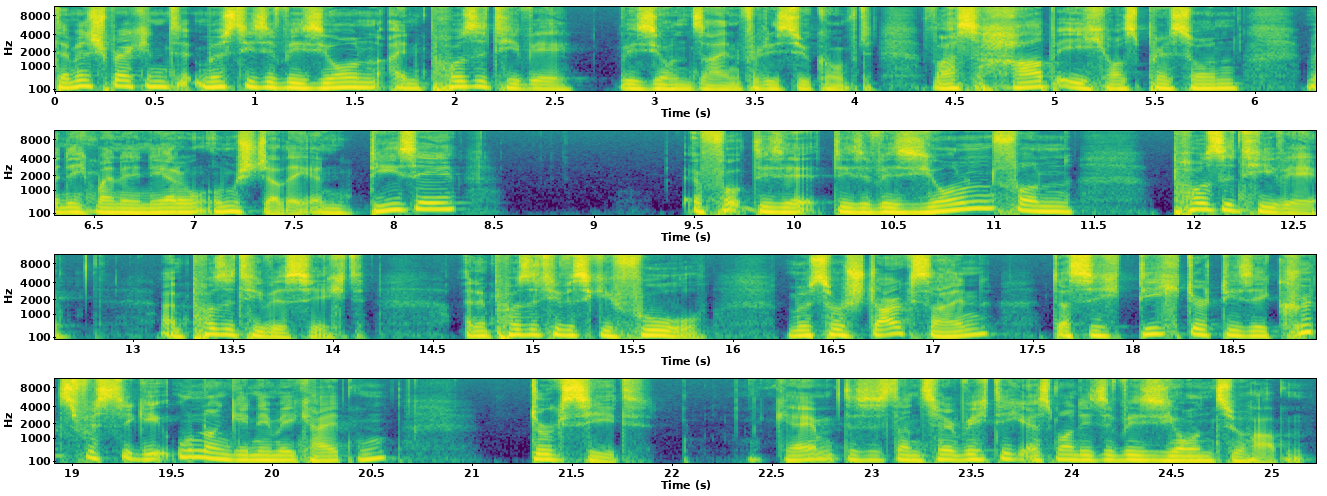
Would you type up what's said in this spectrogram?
dementsprechend muss diese Vision eine positive Vision sein für die Zukunft. Was habe ich als Person, wenn ich meine Ernährung umstelle? Und diese, diese, diese Vision von positive, eine positive Sicht, ein positives Gefühl muss so stark sein, dass sich dich durch diese kurzfristige Unangenehmigkeiten durchzieht. Okay, das ist dann sehr wichtig, erstmal diese Vision zu haben.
